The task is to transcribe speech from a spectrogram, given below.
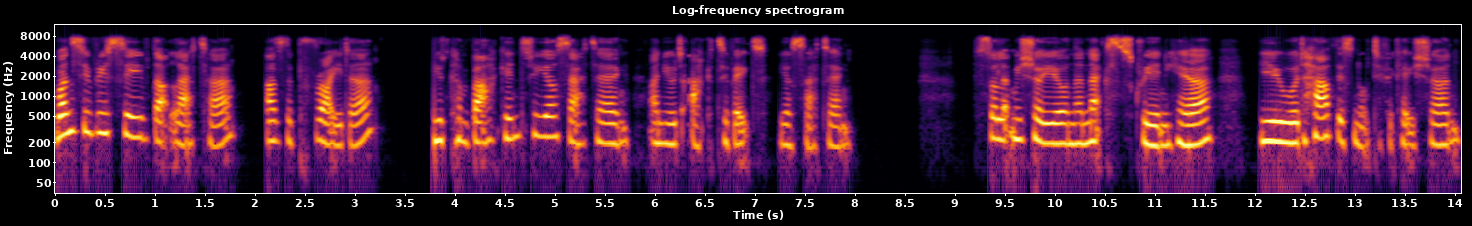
Once you've received that letter as the provider, you'd come back into your setting and you'd activate your setting. So let me show you on the next screen here. You would have this notification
